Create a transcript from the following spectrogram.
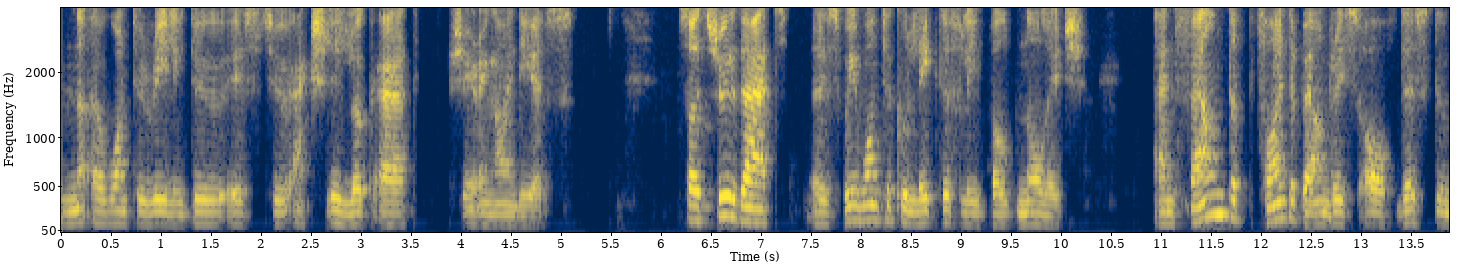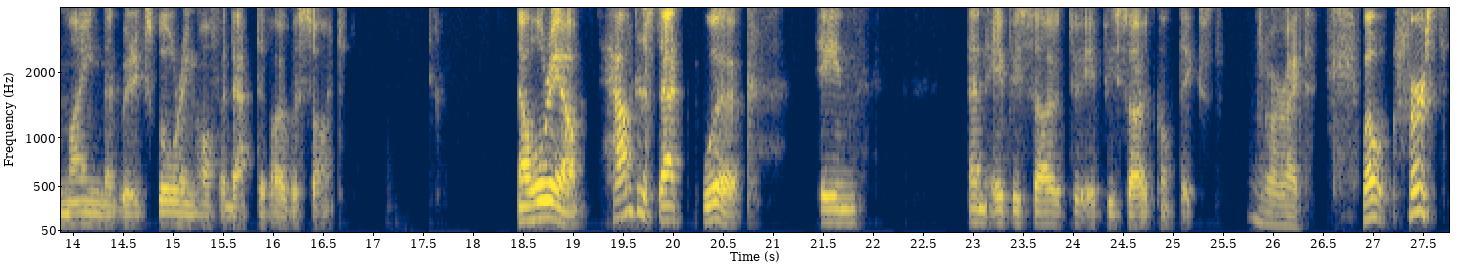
uh, want to really do is to actually look at sharing ideas. So through that is we want to collectively build knowledge and found the, find the boundaries of this domain that we're exploring of adaptive oversight. Now, Horia, how does that work in an episode to episode context? All right. Well, first,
